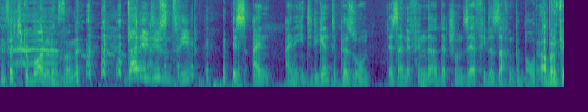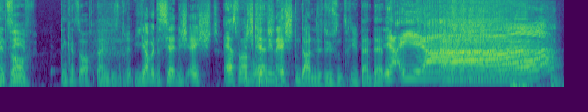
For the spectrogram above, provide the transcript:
60, 60 geboren oder so, ne? Daniel Düsentrieb ist ein, eine intelligente Person. Der ist ein Erfinder, der hat schon sehr viele Sachen gebaut. aber Den kennst du auch. Den kennst du auch, Daniel Düsentrieb? Ja, aber das ist ja nicht echt. Erstmal ich kenne den echten Daniel Düsentrieb. Dein Dad. Ja, ja.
